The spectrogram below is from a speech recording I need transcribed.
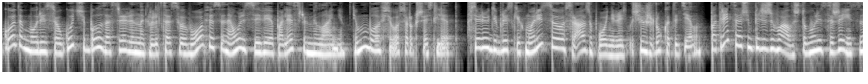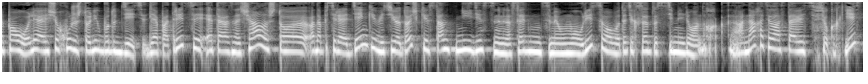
года Маурисио Гуччи был застрелен на крыльце своего офиса на улице Виа Палестро в Милане. Ему было всего 46 лет. Все люди, близких Маурисио, сразу поняли, чьих же рук это дело. Патриция очень переживала, что Маурисио женится на Паоле, а еще хуже, что у них будут дети. Для Патриции это означало, что она потеряет деньги, ведь ее дочки станут не единственными наследницами у Маурицио вот этих 120 миллионов. Она хотела оставить все как есть,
